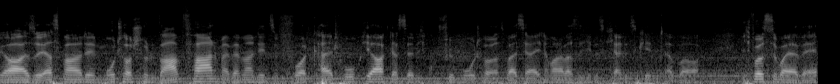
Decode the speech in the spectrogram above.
Ja, also erstmal den Motor schon warm fahren, weil wenn man den sofort kalt hochjagt, das ist ja nicht gut für den Motor. Das weiß ja eigentlich normalerweise jedes kleines Kind, aber ich wollte es mal erwähnen.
